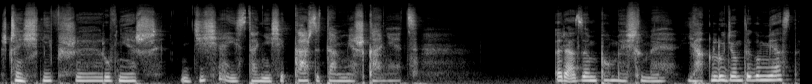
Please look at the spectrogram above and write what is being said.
Szczęśliwszy również dzisiaj stanie się każdy tam mieszkaniec. Razem pomyślmy, jak ludziom tego miasta,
